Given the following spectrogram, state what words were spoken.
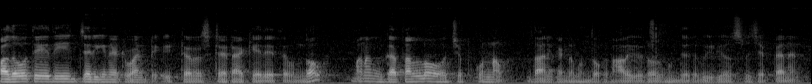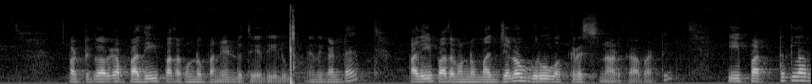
పదవ తేదీ జరిగినటువంటి ఇంటరెస్ట్ టెర్రరిస్ట్ అటాక్ ఏదైతే ఉందో మనం గతంలో చెప్పుకున్నాం. దానికంటే ముందు ఒక నాలుగైదు రోజుల ముందు ఏదో వీడియోస్లో చెప్పాను నేను. పర్టికులర్గా పది పదకొండు పన్నెండు తేదీలు. ఎందుకంటే పది పదకొండు మధ్యలో గురువు వక్రిస్తున్నాడు కాబట్టి ఈ పర్టికులర్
